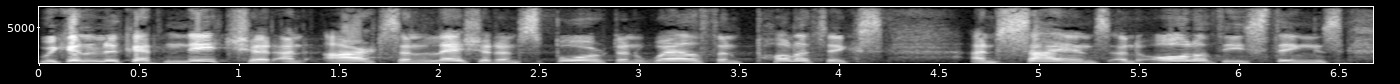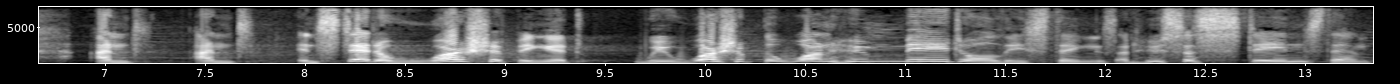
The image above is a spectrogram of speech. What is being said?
We can look at nature and arts and leisure and sport and wealth and politics and science and all of these things, and, and instead of worshipping it, we worship the one who made all these things and who sustains them,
